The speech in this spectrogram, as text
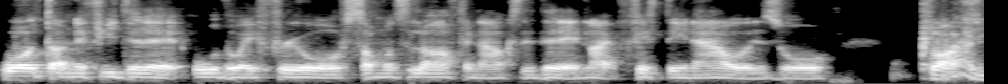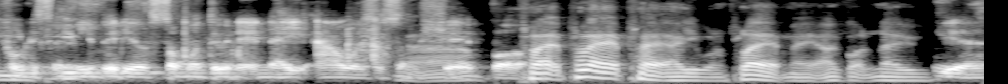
Well done if you did it all the way through, or someone's laughing now because they did it in like 15 hours, or Clark you- probably sent me you- a video of someone doing it in eight hours or some Nah, shit. But play, it- play it, play it how you want to play it, mate. I've got no yeah,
